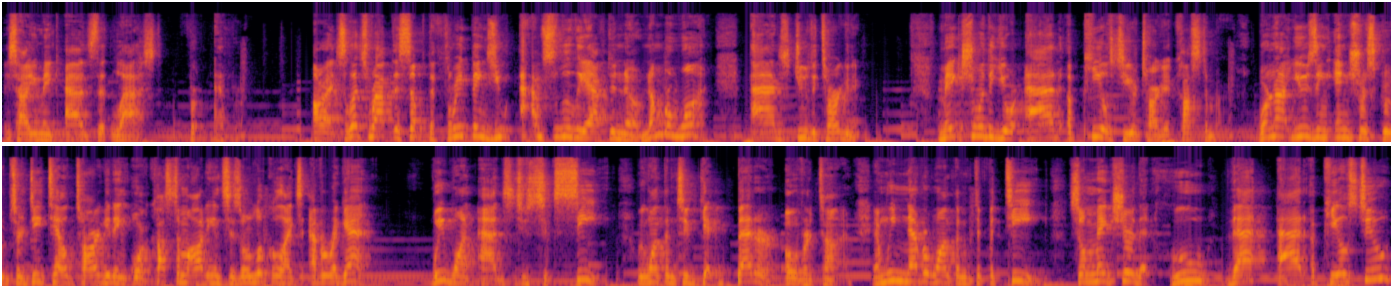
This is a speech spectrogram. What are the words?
is how you make ads that last forever. All right, so let's wrap this up. The three things you absolutely have to know. Number one, ads do the targeting. Make sure that your ad appeals to your target customer. We're not using interest groups or detailed targeting or custom audiences or lookalikes ever again. We want ads to succeed. We want them to get better over time, and we never want them to fatigue. So make sure that who that ad appeals to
